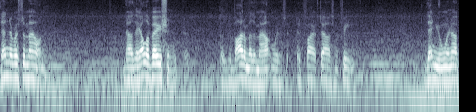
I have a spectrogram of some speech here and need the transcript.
Then there was the mountain. Now the elevation of the bottom of the mountain was at 5,000 feet. Then you went up,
